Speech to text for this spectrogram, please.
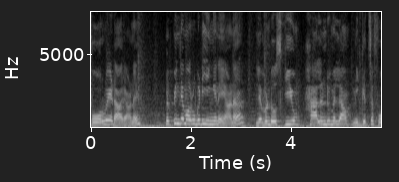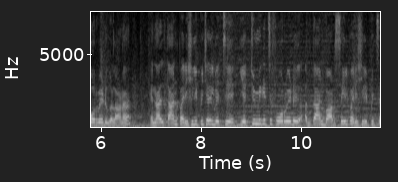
ഫോർവേഡ് ആരാണ്? പെപ്പിന്റെ മറുപടി ഇങ്ങനെയാണ്. ലെവൻഡോസ്കിയും ഹാലൻഡുമെല്ലാം മികച്ച ഫോർവേഡുകളാണ് എന്നാൽ താൻ പരിശീലിപ്പിച്ചതിൽ വെച്ച് ഏറ്റവും മികച്ച ഫോർവേഡ് അത് താൻ ബാർസയിൽ പരിശീലിപ്പിച്ച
